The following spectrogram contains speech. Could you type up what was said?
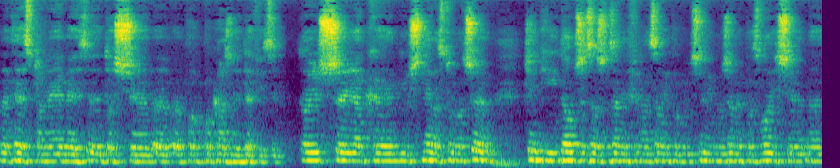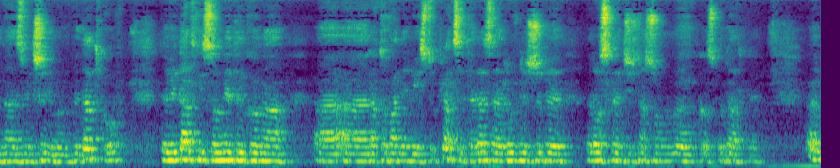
ale teraz planujemy dość e, pokaźny deficyt. To już, e, jak e, już nieraz tłumaczyłem, dzięki dobrze zarządzaniu finansami publicznymi możemy pozwolić na, zwiększenie wydatków. Te wydatki są nie tylko na ratowanie miejsc pracy teraz, ale również, żeby rozkręcić naszą e, gospodarkę. E,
